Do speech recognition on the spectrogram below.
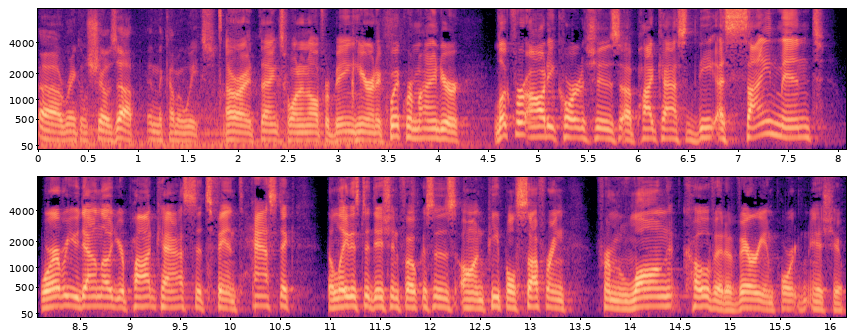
uh, wrinkle shows up in the coming weeks. All right. Thanks, one and all, for being here. And a quick reminder look for Audie Cornish's uh, podcast, The Assignment, wherever you download your podcasts. It's fantastic. The latest edition focuses on people suffering from long COVID, a very important issue.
